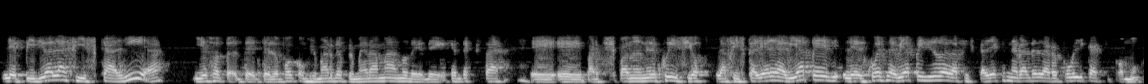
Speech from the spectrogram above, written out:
le pidió a la fiscalía y eso te, lo puedo confirmar de primera mano de, gente que está eh, eh, participando en el juicio, la fiscalía le había el juez le había pedido a la Fiscalía General de la República que como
